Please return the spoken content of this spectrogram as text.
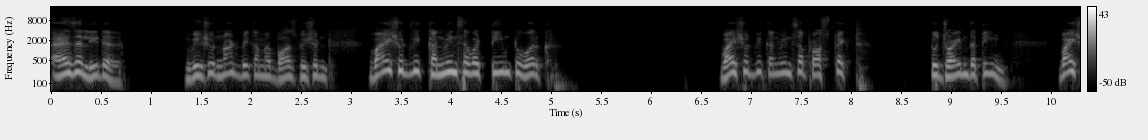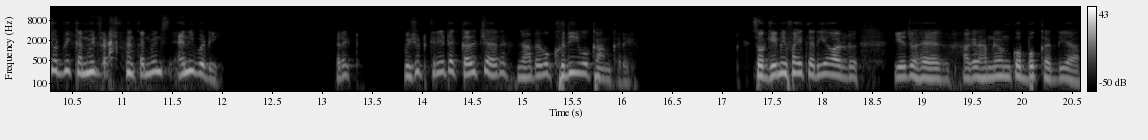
as a leader we should not become a boss we should why should we convince our team to work Why should we convince a prospect to join the team? Why should we convince convince anybody? Correct? We should create a culture जहाँ पे वो खुद ही वो काम करे सो so, गेमीफाई करिए और ये जो है अगर हमने उनको बुक कर दिया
